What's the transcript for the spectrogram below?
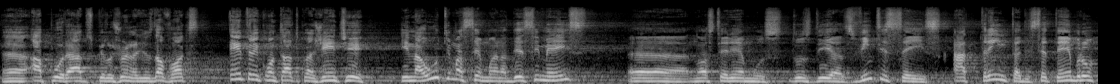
eh, apurados pelos jornalistas da Vox, entre em contato com a gente e na última semana desse mês Uh, nós teremos dos dias 26 a 30 de setembro,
